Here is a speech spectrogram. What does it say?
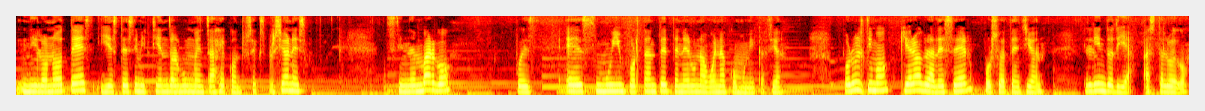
ni lo notes y estés emitiendo algún mensaje con tus expresiones. Sin embargo, pues es muy importante tener una buena comunicación. Por último, quiero agradecer por su atención. Lindo día. Hasta luego.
